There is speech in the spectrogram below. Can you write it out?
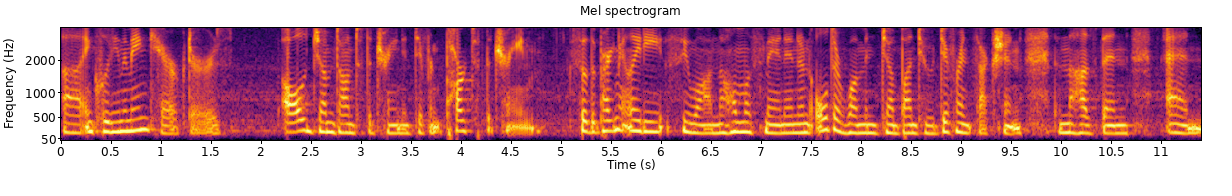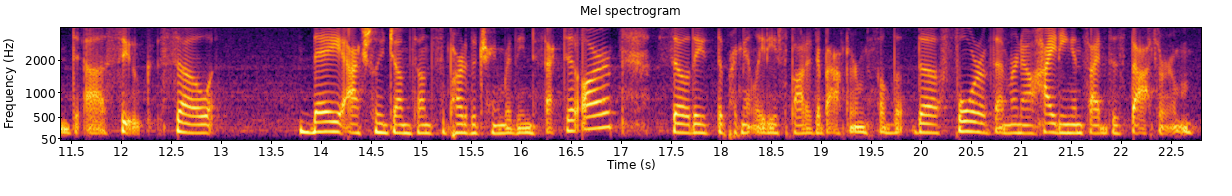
uh, including the main characters, all jumped onto the train in different parts of the train. So the pregnant lady, Suan, the homeless man, and an older woman jump onto a different section than the husband and uh, Suk. So they actually jumped onto the part of the train where the infected are. So they, the pregnant lady spotted a bathroom. So the, the four of them are now hiding inside this bathroom.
